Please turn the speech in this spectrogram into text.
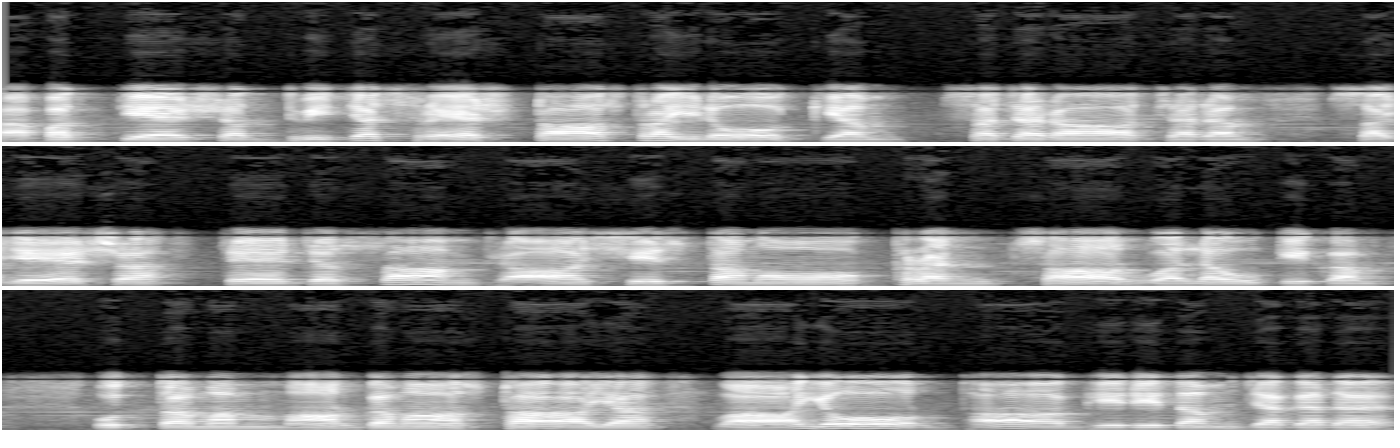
तपत्येष द्विजश्रेष्ठास्त्रैलोक्यं सचराचरं स एष तेजसां सार्वलौकिकम् उत्तमं मार्गमास्थाय वायोर्धाभिरिदं जगद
